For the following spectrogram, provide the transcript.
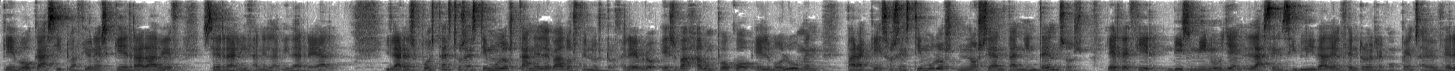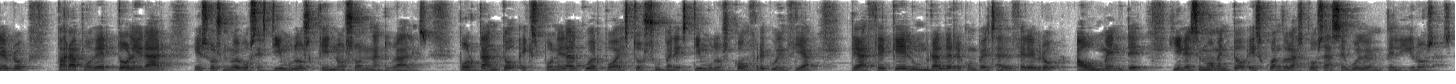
que evoca situaciones que rara vez se realizan en la vida real. Y la respuesta a estos estímulos tan elevados de nuestro cerebro es bajar un poco el volumen para que esos estímulos no sean tan intensos es decir, disminuyen la sensibilidad del centro de recompensa del cerebro para poder tolerar esos nuevos estímulos que no son naturales. Por tanto, exponer al cuerpo a estos superestímulos con frecuencia te hace que el umbral de recompensa del cerebro aumente y en ese momento es cuando las cosas se vuelven peligrosas.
